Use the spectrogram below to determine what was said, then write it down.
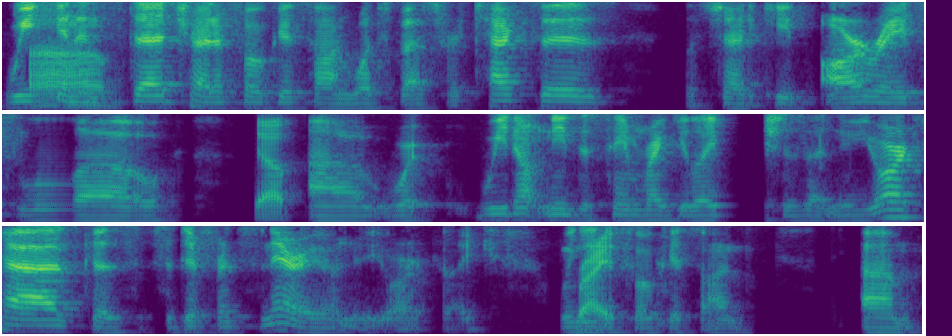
we can Um, instead try to focus on what's best for texas let's try to keep our rates low Yep. uh, we're, we don't need the same regulations that new york has because it's a different scenario in new york like we need Right. to focus on um,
